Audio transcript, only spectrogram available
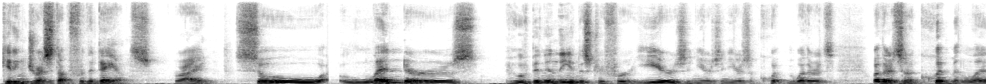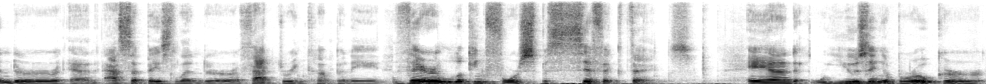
getting dressed up for the dance, right? So lenders who have been in the industry for years and years and years, equipment, whether it's whether it's an equipment lender, an asset-based lender, a factoring company, they're looking for specific things. And using a broker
